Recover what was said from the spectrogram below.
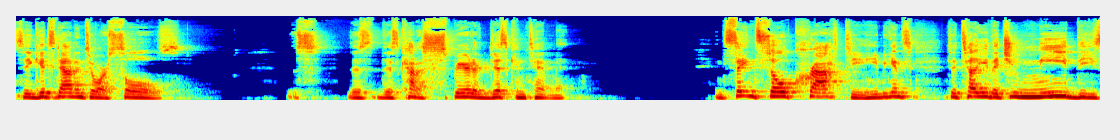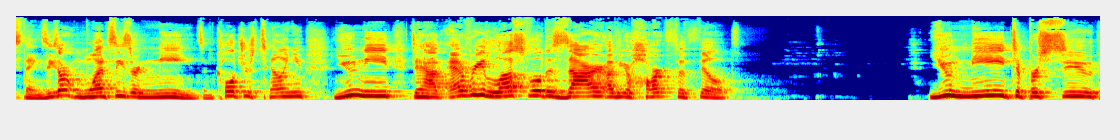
See, it gets down into our souls. This, this, this kind of spirit of discontentment. And Satan's so crafty. He begins to tell you that you need these things. These aren't wants, these are needs. And culture's telling you you need to have every lustful desire of your heart fulfilled. You need to pursue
